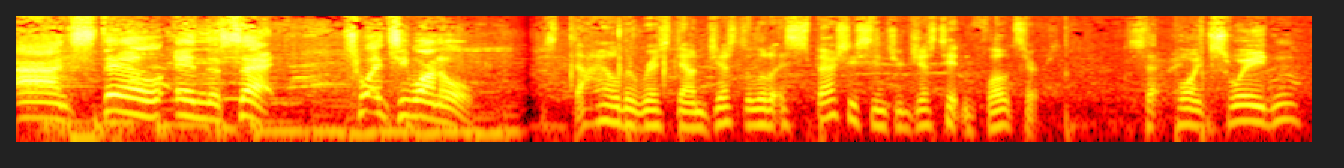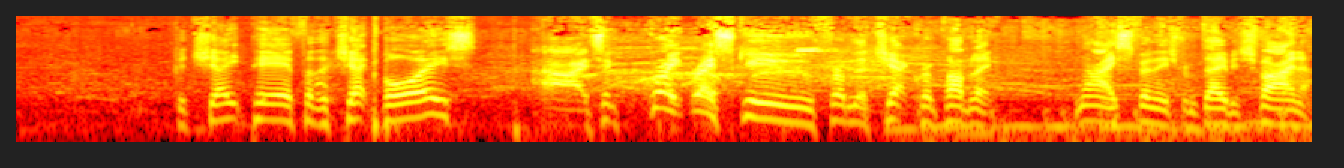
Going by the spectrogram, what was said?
and still in the set. 21 all. Just dial the wrist down just a little, especially since you're just hitting float serves. Set point Sweden. Good shape here for the Czech boys. Ah, it's a great rescue from the Czech Republic. Nice finish from David Schweiner.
